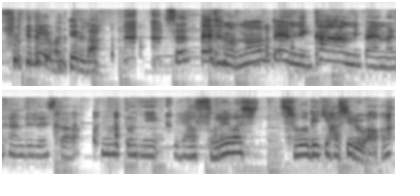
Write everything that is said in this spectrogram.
すっぺーは出るな。すっぺでも脳天にカーンみたいな感じでした。本当に。いや、それはし衝撃走るわ。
